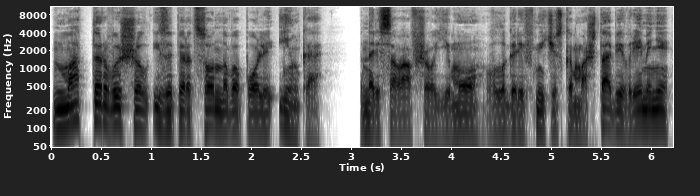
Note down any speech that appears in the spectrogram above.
Маттер вышел из операционного поля Инка, нарисовавшего ему в логарифмическом масштабе времени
